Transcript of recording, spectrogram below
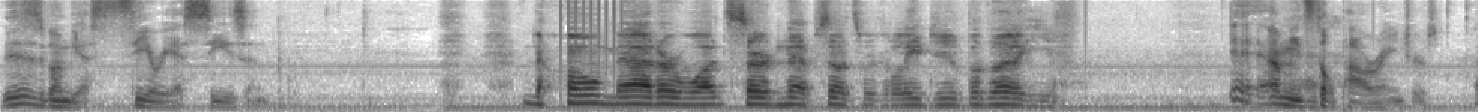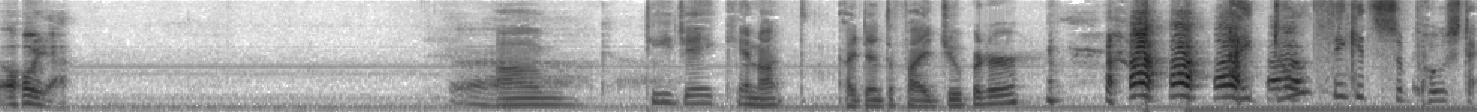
this is going to be a serious season. No matter what certain episodes would lead you to believe. Yeah, I mean, still Power Rangers. Oh yeah. Um, TJ cannot identify Jupiter. I don't think it's supposed to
